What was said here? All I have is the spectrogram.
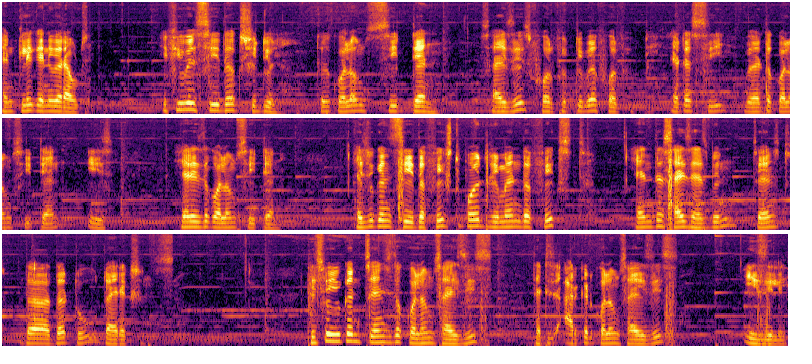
and click anywhere outside if you will see the schedule the column C10 size is 450 by 450 let us see where the column C10 is. Here is the column C10 as you can see the fixed point remain the fixed and the size has been changed the other two directions. This way you can change the column sizes that is Rcad column sizes easily.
